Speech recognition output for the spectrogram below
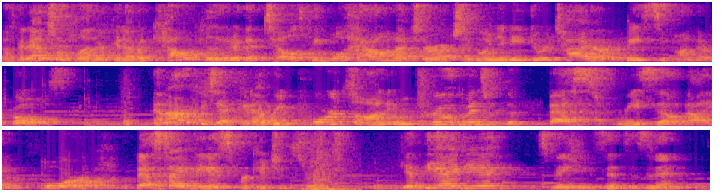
A financial planner can have a calculator that tells people how much they're actually going to need to retire based upon their goals. An architect can have reports on improvements with the best resale value or best ideas for kitchen storage. Get the idea? It's making sense, isn't it?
